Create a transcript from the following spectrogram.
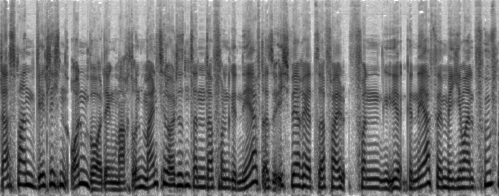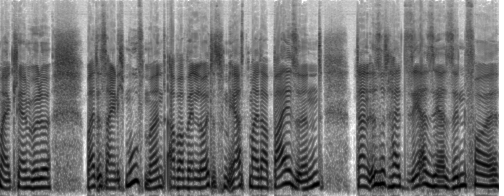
Dass man wirklich ein Onboarding macht. Und manche Leute sind dann davon genervt. Also ich wäre jetzt davon genervt, wenn mir jemand fünfmal erklären würde, was ist eigentlich Movement. Aber wenn Leute zum ersten Mal dabei sind, dann ist es halt sehr, sehr sinnvoll,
